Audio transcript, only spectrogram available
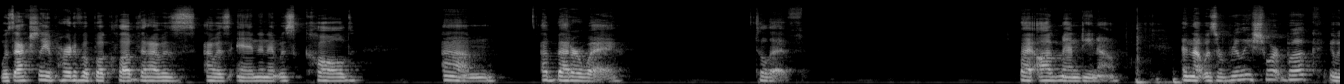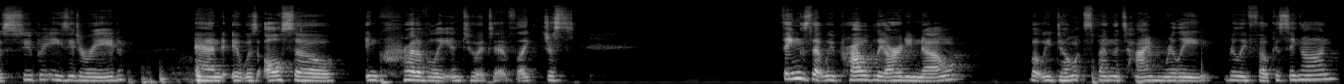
was actually a part of a book club that I was I was in, and it was called um, "A Better Way to Live" by Og Mandino, and that was a really short book. It was super easy to read, and it was also incredibly intuitive. Like just things that we probably already know, but we don't spend the time really really focusing on.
